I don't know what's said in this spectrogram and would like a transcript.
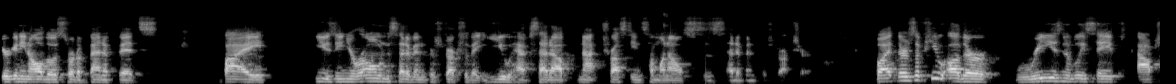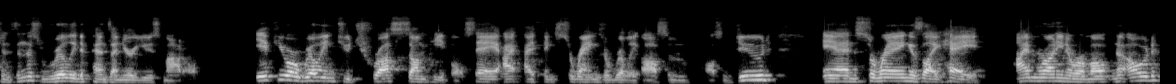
You're getting all those sort of benefits by using your own set of infrastructure that you have set up, not trusting someone else's set of infrastructure. But there's a few other reasonably safe options, and this really depends on your use model. If you are willing to trust some people, say I, I think Sarang's a really awesome, awesome dude, and Serang is like, hey, I'm running a remote node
